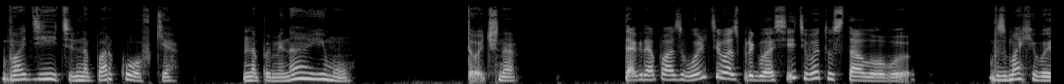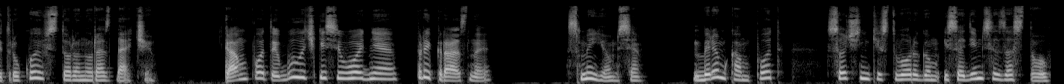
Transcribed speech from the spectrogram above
«Водитель на парковке». Напоминаю ему. «Точно. Тогда позвольте вас пригласить в эту столовую». Взмахивает рукой в сторону раздачи. «Компот и булочки сегодня прекрасные». Смеемся. Берем компот, сочники с творогом и садимся за стол.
